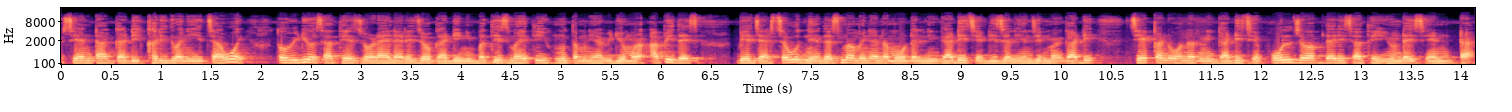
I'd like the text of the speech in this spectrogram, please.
સેન્ટા ગાડી ખરીદવાની ઈચ્છા હોય, તો વીડિયો સાથે જોડાયેલા રહેજો. ગાડીની બધી જ માહિતી હું તમને આ વિડીયોમાં આપી દઈશ. બે હજાર ચૌદને દસમા મહિનાના મોડલની ગાડી છે, ડીઝલ એન્જિનમાં ગાડી. સેકન્ડ ઓનરની ગાડી છે, ફૂલ જવાબદારી સાથે હ્યુન્ડાઈ સેન્ટા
